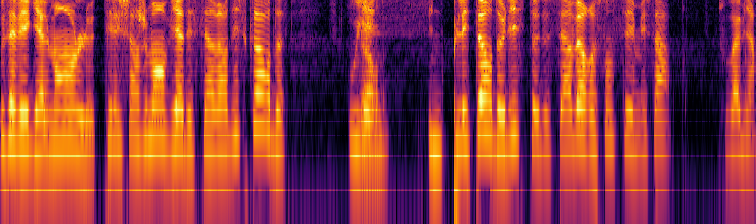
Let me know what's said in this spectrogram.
Vous avez également le téléchargement via des serveurs Discord, où il y a une, une pléthore de listes de serveurs recensés, mais ça, tout va bien.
